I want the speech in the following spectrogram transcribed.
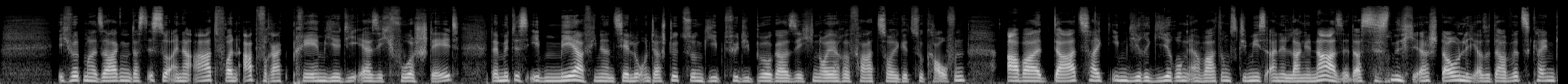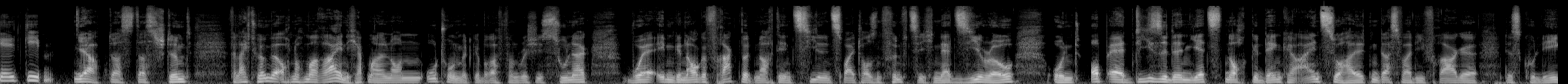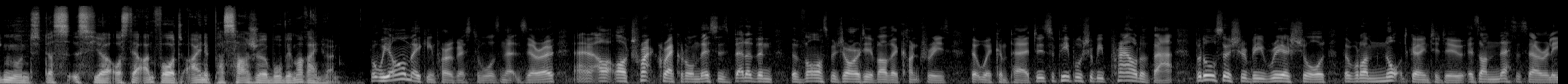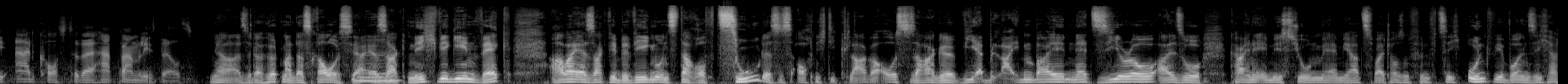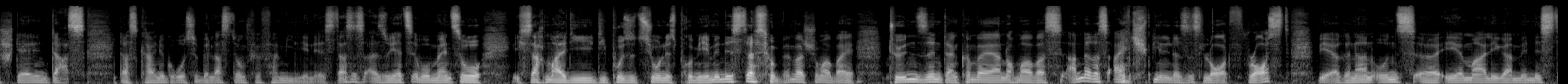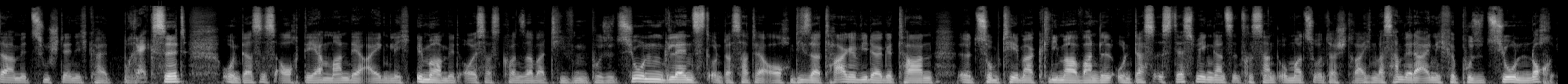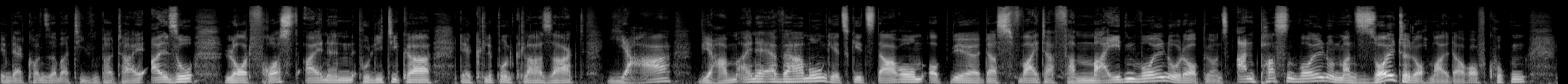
Ich würde mal sagen, das ist so eine Art von Abwrackprämie, die er sich vorstellt, damit es eben mehr finanzielle Unterstützung gibt für die Bürger, sich neuere Fahrzeuge zu kaufen. Aber da zeigt ihm die Regierung erwartungsgemäß eine lange Nase. Das ist nicht erstaunlich. Also da wird es kein Geld geben. Ja, das, das stimmt. Vielleicht hören wir auch noch mal rein. Ich habe mal noch einen O-Ton mitgebracht von Rishi Sunak, wo er eben genau gefragt wird nach den Zielen 2050 Net Zero und ob er diese denn jetzt noch gedenke einzuhalten. Das war die Frage des Kollegen und das ist hier aus der Antwort eine Passage, wo wir mal reinhören. But we are making progress towards net zero, and our, our, track record on this is better than the vast majority of other countries that we're compared to. So people should be proud of that, but also should be reassured that what I'm not going to do is unnecessarily add cost to their families' bills. Ja, also da hört man das raus. Ja, mhm. er sagt nicht, wir gehen weg, aber er sagt, wir bewegen uns darauf zu. Das ist auch nicht die klare Aussage, wir bleiben bei Net Zero, also keine Emissionen mehr im Jahr 2050 und wir wollen sicherstellen, dass das keine große Belastung für Familien ist. Das ist also jetzt im Moment so, ich sag mal, die, die Position des Premierministers. Und wenn wir schon mal bei Tönen sind, dann können wir ja noch mal was anderes einspielen. Das ist Lord Frost. Wir erinnern uns, äh, ehemaliger Minister mit Zuständigkeit Brexit. Und das ist auch der Mann, der eigentlich immer mit äußerst konservativen Positionen glänzt. Und das hat er auch dieser Tage wieder getan äh, zum Thema Klimawandel. Und das ist deswegen ganz interessant, um mal zu unterstreichen, was haben wir da eigentlich für Positionen noch in der konservativen? Partei. Also Lord Frost, einen Politiker, der klipp und klar sagt, ja, wir haben eine Erwärmung. Jetzt geht es darum, ob wir das weiter vermeiden wollen oder ob wir uns anpassen wollen. Und man sollte doch mal darauf gucken,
